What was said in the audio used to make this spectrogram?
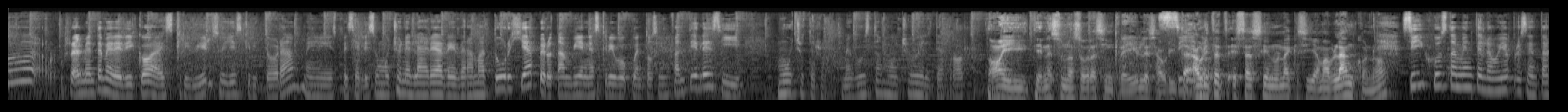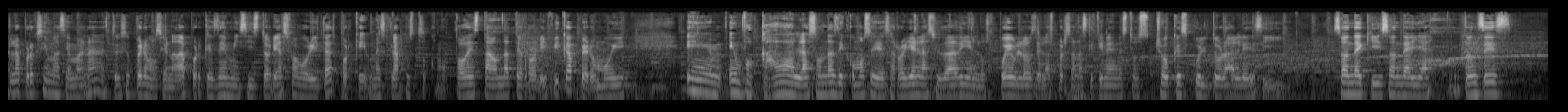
realmente me dedico a escribir, soy escritora, me especializo mucho en el área de dramaturgia, pero también escribo cuentos infantiles y mucho terror. Me gusta mucho el terror. No, y tienes unas obras increíbles ahorita. Sí. Ahorita estás en una que se llama Blanco, ¿no? Sí, justamente la voy a presentar la próxima semana. Estoy súper emocionada porque es de mis historias favoritas, porque mezcla justo como toda esta onda terrorífica, pero muy eh, enfocada a las ondas de cómo se desarrolla en la ciudad y en los pueblos de las personas que tienen estos choques culturales y son de aquí, son de allá. Entonces,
